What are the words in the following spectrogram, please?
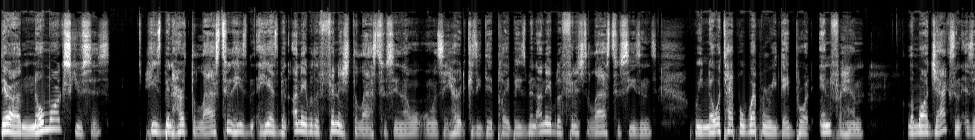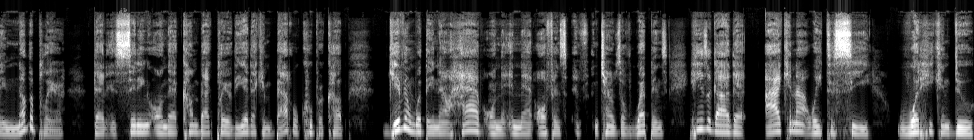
There are no more excuses. He's been hurt the last two. He's he has been unable to finish the last two seasons. I won't, I won't say hurt because he did play, but he's been unable to finish the last two seasons. We know what type of weaponry they brought in for him. Lamar Jackson is another player that is sitting on that comeback player of the year that can battle Cooper Kupp. Given what they now have on the in that offense in terms of weapons, he's a guy that I cannot wait to see what he can do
